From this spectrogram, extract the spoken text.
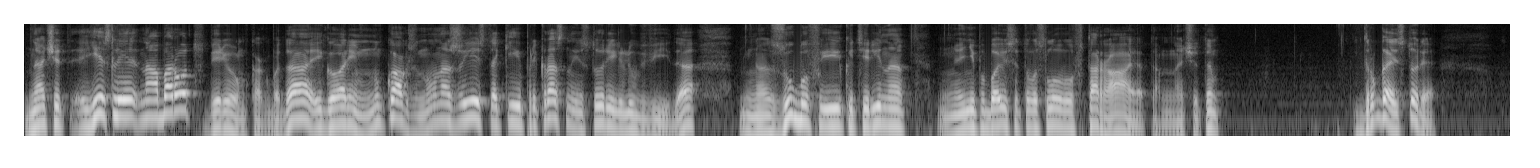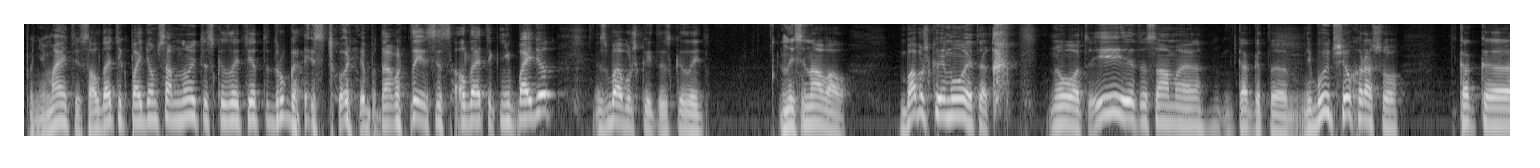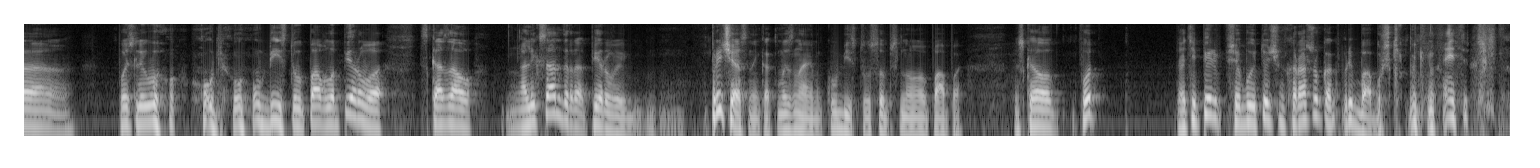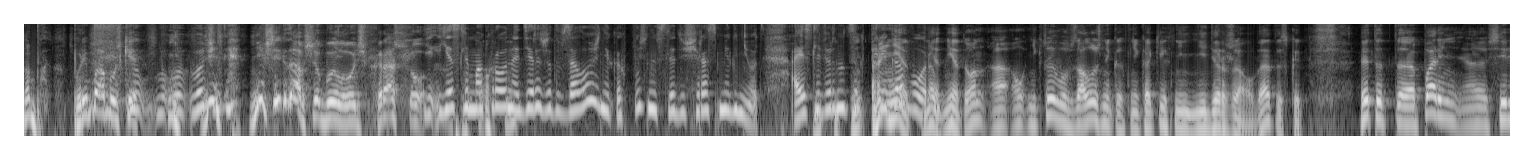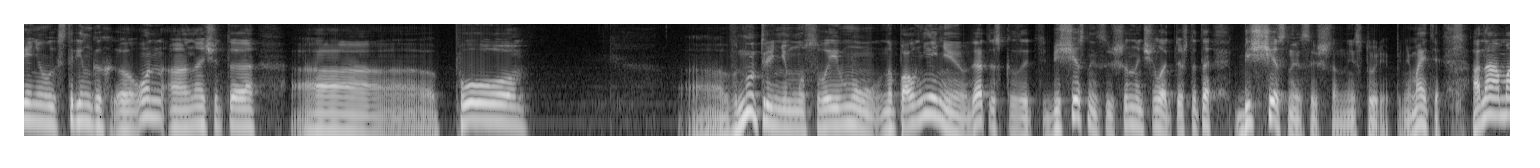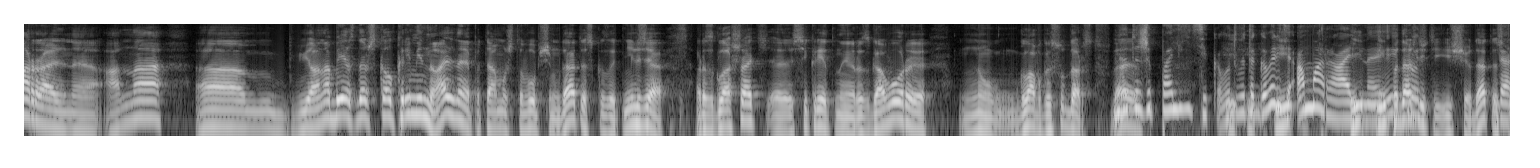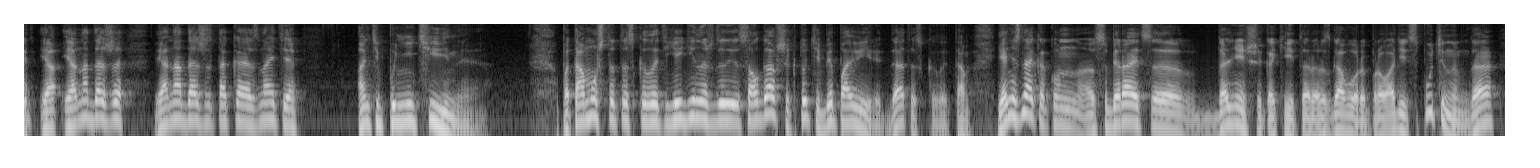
Значит, если наоборот берем, как бы, да, и говорим, ну как же, ну у нас же есть такие прекрасные истории любви, да, Зубов и Екатерина, не побоюсь этого слова, вторая, там, значит, Другая история. Понимаете, солдатик, пойдем со мной, так сказать, это другая история, потому что если солдатик не пойдет с бабушкой, так сказать, на сеновал, бабушка ему это, ну вот, и это самое, как это, и будет все хорошо. Как э, после убийства Павла Первого сказал Александр Первый, причастный, как мы знаем, к убийству собственного папы, сказал, вот а теперь все будет очень хорошо, как при бабушке, понимаете? Но при бабушке ну, в общем, не, не всегда все было очень хорошо. Если Макрона держит в заложниках, пусть он в следующий раз мигнет. А если вернуться к переговорам? Нет, нет, нет он, а, никто его в заложниках никаких не, не держал, да, так сказать. Этот а, парень а, в сиреневых стрингах, он, а, значит, а, а, по Э, внутреннему своему наполнению, да, так сказать, бесчестный совершенно человек. Потому что это бесчестная совершенно история, понимаете? Она аморальная, она, э, она бы, я даже сказал, криминальная, потому что, в общем, да, так сказать, нельзя разглашать э, секретные разговоры ну, глав государств. Но да? это же политика. Вот и, вы так говорите, и, аморальная. И, и, и подождите еще, да, так да. сказать. И, и, она даже, и она даже такая, знаете, антипонятийная. Потому что, так сказать, единожды солгавший, кто тебе поверит, да, так сказать, там. Я не знаю, как он э, собирается дальнейшие какие-то разговоры проводить с Путиным, да,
